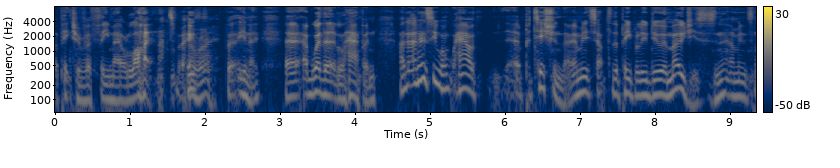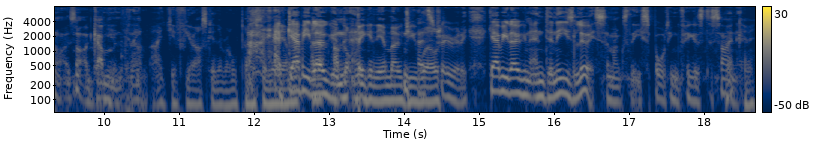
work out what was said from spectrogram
A picture of a female lion, I suppose. Oh, right. But you know, uh, whether it'll happen, I don't, I don't see what, how a petition though. I mean, it's up to the people who do emojis, isn't it? I mean, it's not it's not a government thing. I, if you're asking the wrong person, really, I'm Gabby not, Logan. I'm not and- big in the emoji That's world. true, really. Gabby Logan and Denise Lewis amongst the sporting figures to sign it.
